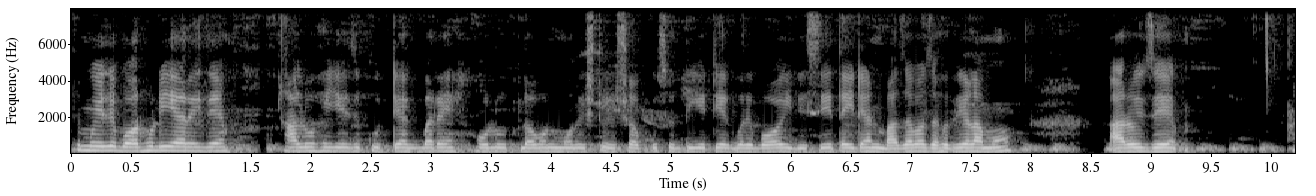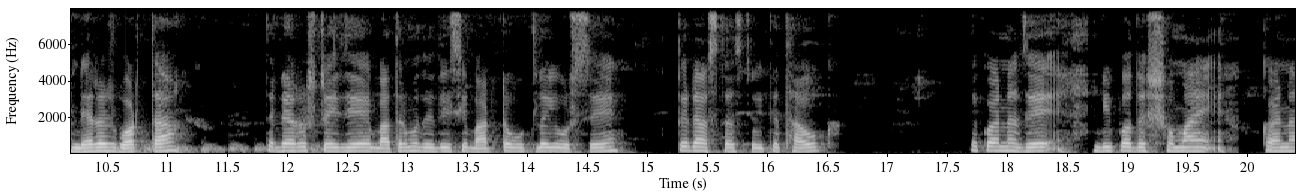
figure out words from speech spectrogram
তো মুই যে বরহডি আর এই যে আলু হইয়ে যে কুটে একবারে হলুদ, লবণ, মরিচ, টরিচ সব কিছু দিয়ে টি একবারে বয় দিছি। তাই ডান ভাজা বাজা হরিয়ালামো আর ওই যে ঢেঁড়স ভর্তা তো ঢেঁড়সটাই যে ভাতের মধ্যে দিয়েছি, ভাতটা উতলাই উঠছে। তো এটা আস্তে আস্তে হইতে থাকুক তো কয় না যে বিপদের সময়, কয় না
